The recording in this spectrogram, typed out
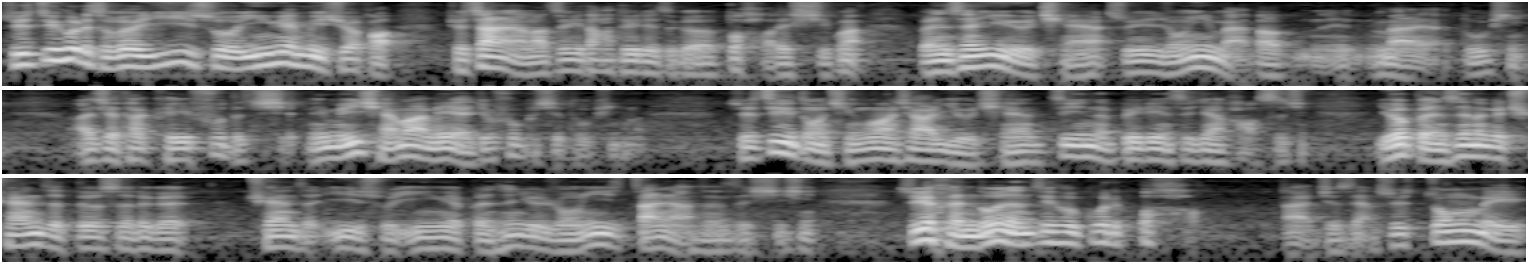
所以最后的时候，艺术音乐没学好，就沾染了这一大堆的这个不好的习惯。本身又有钱，所以容易买到买毒品，而且他可以付得起。你没钱嘛，你也就付不起毒品了。所以这种情况下，有钱真的不一定是一件好事情。有本身那个圈子都是那个圈子，艺术音乐本身就容易沾染上这习性，所以很多人最后过得不好啊，就这样。所以中美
